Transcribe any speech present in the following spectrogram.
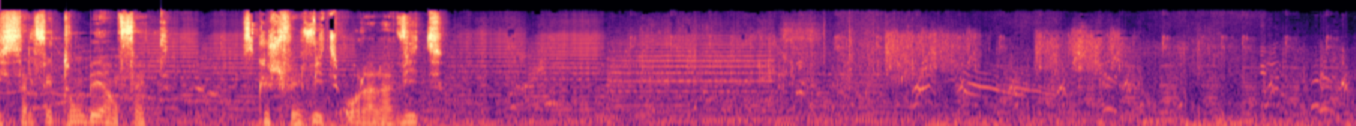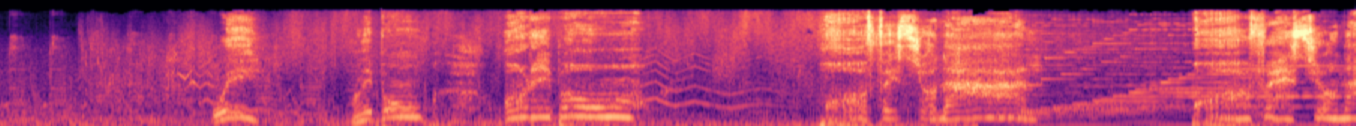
Ça le fait tomber en fait. Parce que je fais vite. Oh là là, vite. Oui, on est bon. On est bon. Professionnel. Professionnel.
